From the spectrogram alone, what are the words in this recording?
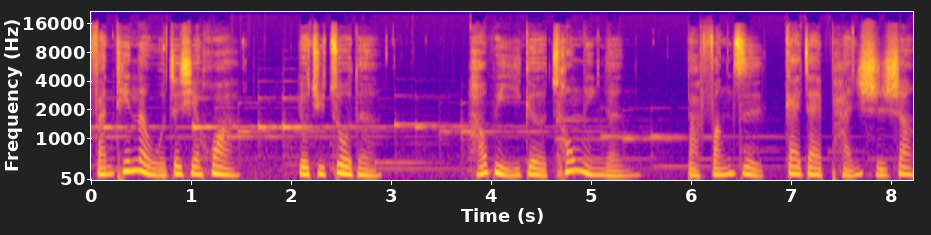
凡听了我这些话又去做的，好比一个聪明人把房子盖在磐石上，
